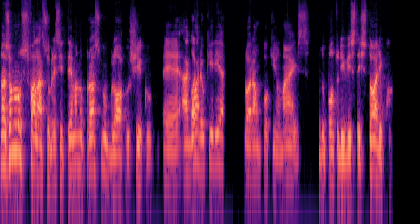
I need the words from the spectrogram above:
Nós vamos falar sobre esse tema no próximo bloco, Chico. É, agora eu queria explorar um pouquinho mais do ponto de vista histórico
